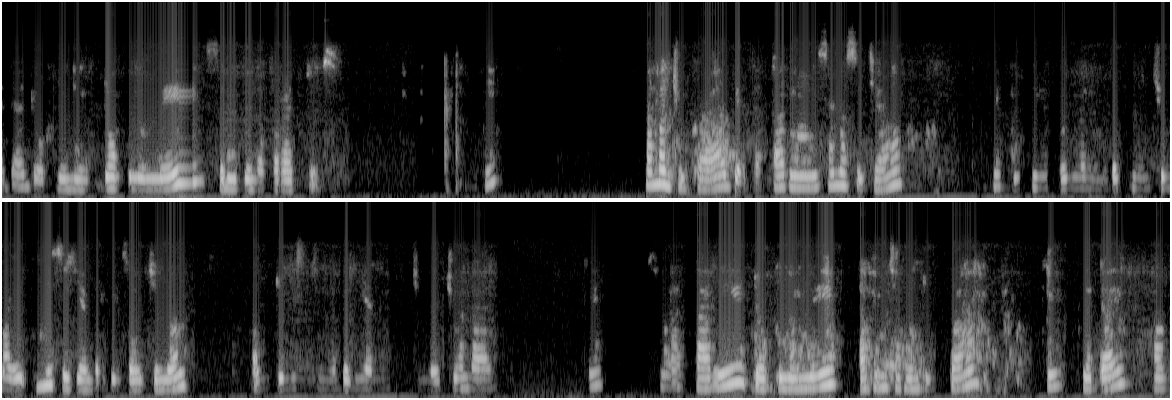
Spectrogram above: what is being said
pada 20, 20 Mei 1800. Okay. Sama juga dia tari sama saja. Okay, bukti perluan dokumen cuma ini saja yang berbeza jurnal. Kamu tulis jurnal belian, jurnal jualan. Okay. So, tari 20 Mei tahun jangan lupa. Okay, kedai hang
